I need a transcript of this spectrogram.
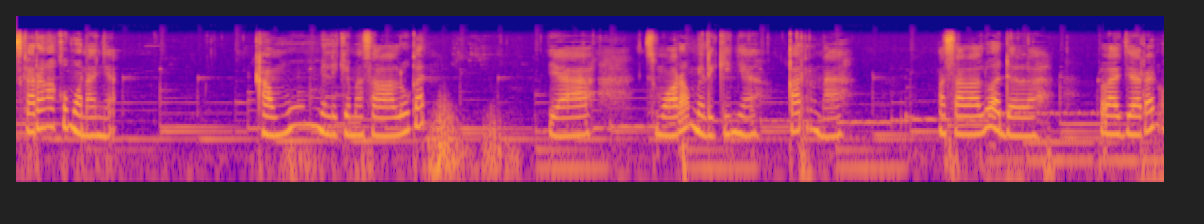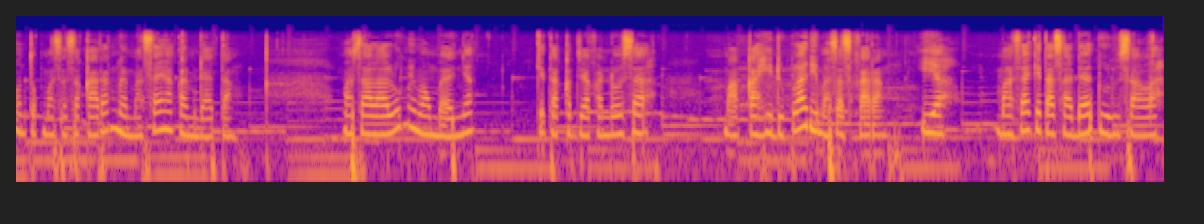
Sekarang aku mau nanya, kamu memiliki masa lalu kan? Ya, semua orang memilikinya karena masa lalu adalah pelajaran untuk masa sekarang dan masa yang akan mendatang. Masa lalu memang banyak kita kerjakan dosa, maka hiduplah di masa sekarang. Iya, masa kita sadar dulu salah,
